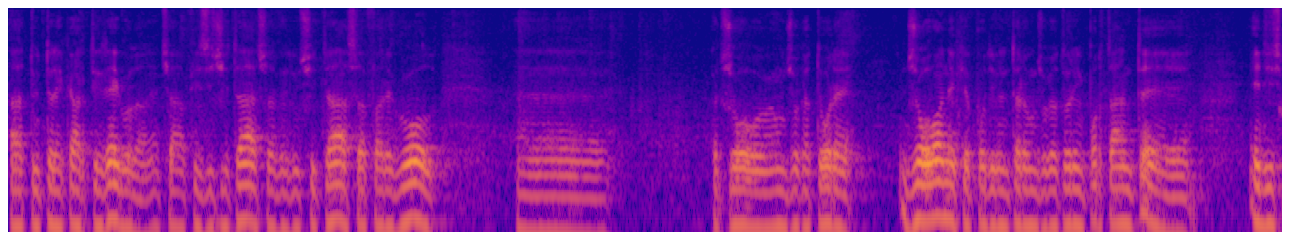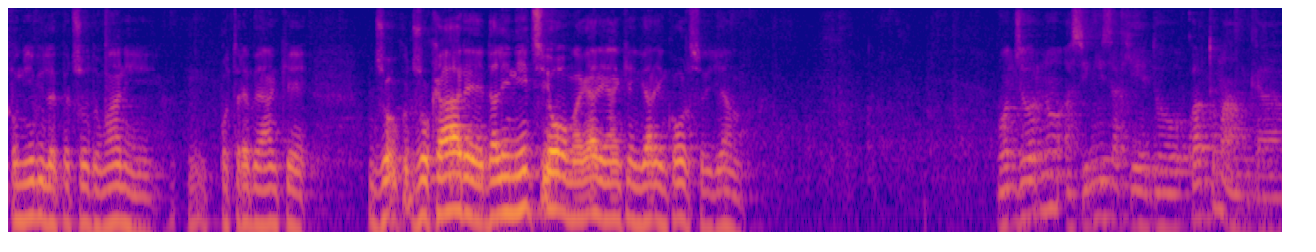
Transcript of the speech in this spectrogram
ha tutte le carte in regola, eh? ha fisicità, ha velocità, sa fare gol, eh, perciò è un giocatore giovane che può diventare un giocatore importante e, disponibile, perciò domani mm, potrebbe anche gio giocare dall'inizio o magari anche in gara in corso, vediamo. Buongiorno, a Sinisa chiedo quanto manca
